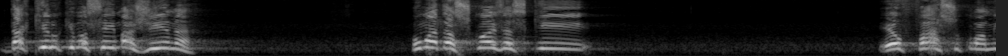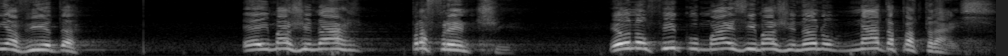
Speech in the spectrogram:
daquilo que você imagina. Uma das coisas que eu faço com a minha vida é imaginar para frente. Eu não fico mais imaginando nada para trás.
